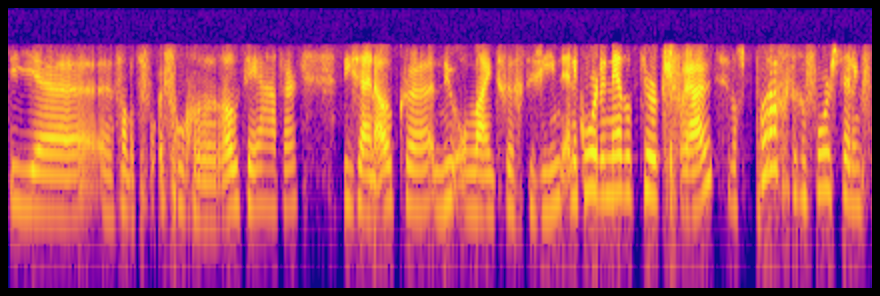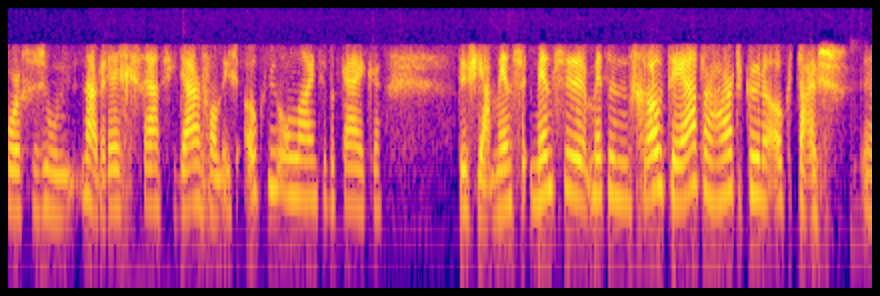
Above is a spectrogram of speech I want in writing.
Die, uh, van het vroegere Roodtheater. Die zijn ook nu online terug te zien. En ik hoorde net dat Turks Fruit. Dat was een prachtige voorstelling vorig seizoen. Nou, de registratie daarvan is ook nu online te bekijken. Dus ja, mensen, mensen met een groot theaterhart kunnen ook thuis uh,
